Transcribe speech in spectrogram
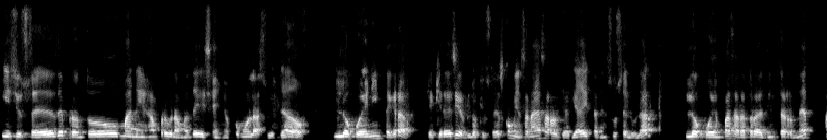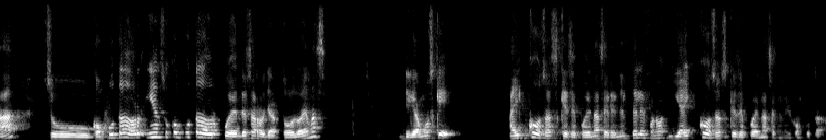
y si ustedes de pronto manejan programas de diseño como la suite de Adobe, lo pueden integrar. ¿Qué quiere decir? Lo que ustedes comienzan a desarrollar y a editar en su celular, lo pueden pasar a través de internet a su computador y en su computador pueden desarrollar todo lo demás. Digamos que hay cosas que se pueden hacer en el teléfono y hay cosas que se pueden hacer en el computador.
